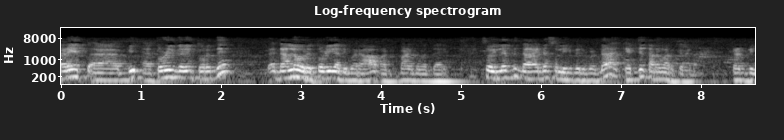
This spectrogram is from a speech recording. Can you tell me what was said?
நிறைய தொழில்களையும் திறந்து நல்ல ஒரு தொழில் அதிபரா வாழ்ந்து வந்தாரு. சோ இதுல இருந்து நான் என்ன சொல்லிக்க விரும்புறேன்னா கெஞ்சத்தனமா இருக்க வேணாம். நன்றி.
